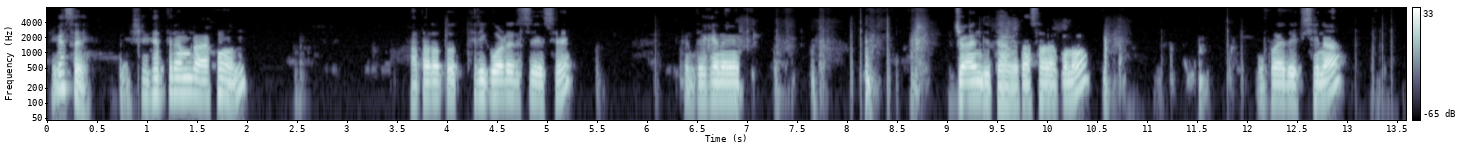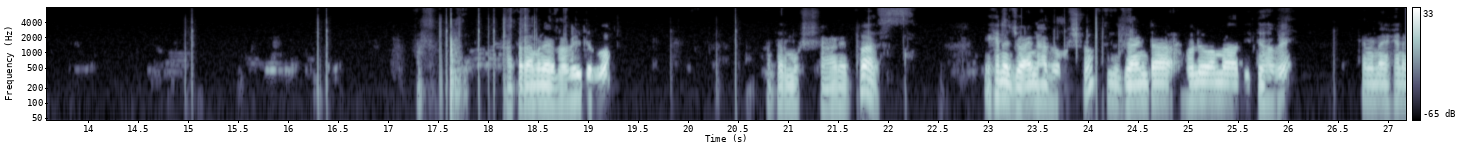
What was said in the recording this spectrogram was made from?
ঠিক আছে? সেক্ষেত্রে আমরা এখন হাতারা তো থ্রি কোয়ার্টার চেয়েছে কিন্তু এখানে জয়েন দিতে হবে। তাছাড়া কোনো উপায় দেখছি না। হাতার আমরা এভাবেই দেবো। হাতার মুখ সাড়ে পাঁচ। এখানে জয়েন হবে অবশ্য, কিন্তু জয়েনটা হলেও আমরা দিতে হবে। কেননা এখানে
